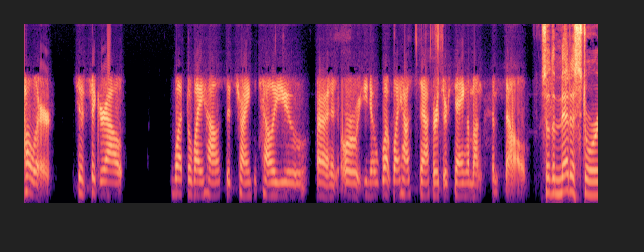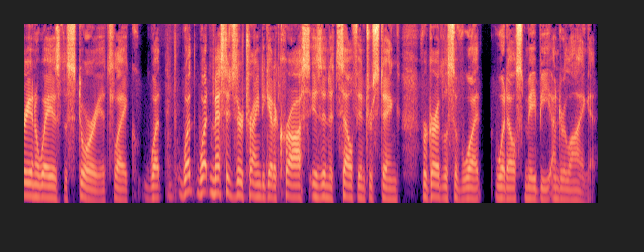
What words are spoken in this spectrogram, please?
color to figure out what the White House is trying to tell you, uh, or you know, what White House staffers are saying amongst themselves. So the meta story in a way is the story. It's like what what what message they're trying to get across is in itself interesting, regardless of what what else may be underlying it.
